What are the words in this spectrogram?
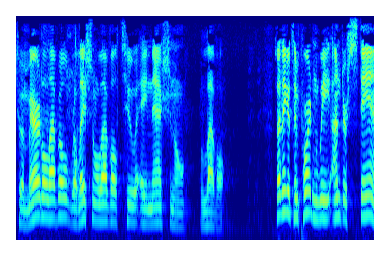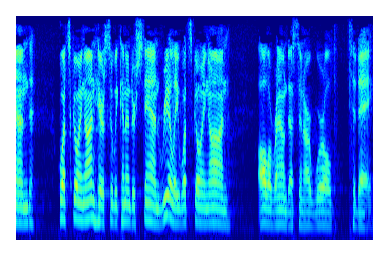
to a marital level, relational level, to a national level. So I think it's important we understand what's going on here so we can understand really what's going on all around us in our world today.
